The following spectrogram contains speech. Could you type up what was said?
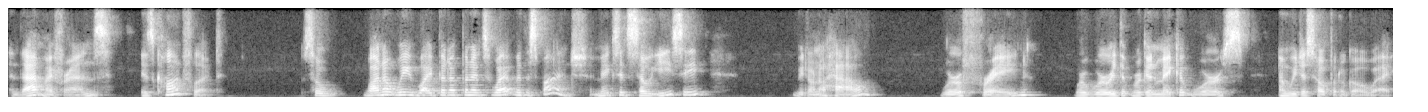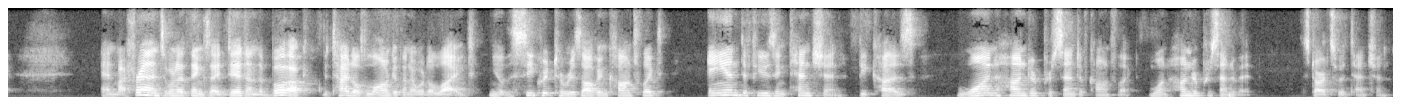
And that, my friends, is conflict. So why don't we wipe it up when it's wet with a sponge? It makes it so easy. We don't know how. We're afraid. We're worried that we're going to make it worse. And we just hope it'll go away. And my friends, one of the things I did on the book, the title's longer than I would have liked, you know, The Secret to Resolving Conflict and Defusing Tension, because 100% of conflict, 100% of it starts with tension.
